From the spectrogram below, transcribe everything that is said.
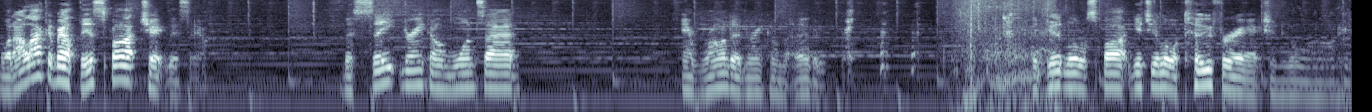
What I like about this spot, check this out. Beceite drink on one side, and Ronda drink on the other. a good little spot. Get you a little twofer action going on here.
